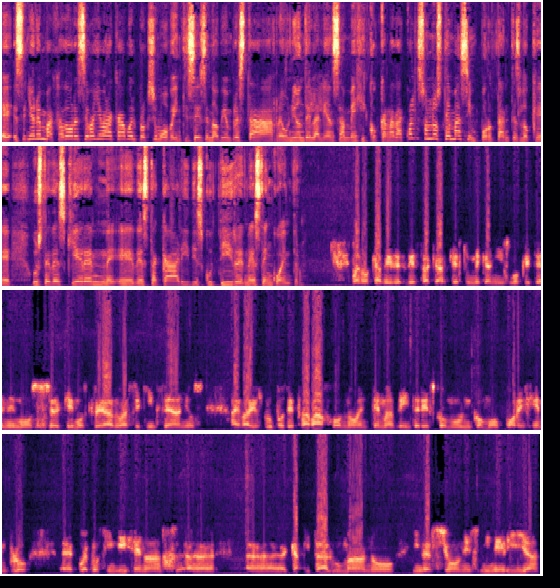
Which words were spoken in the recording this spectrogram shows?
Eh, señor embajador, se va a llevar a cabo el próximo 26 de noviembre esta reunión de la Alianza México-Canadá. ¿Cuáles son los temas importantes, lo que ustedes quieren eh, destacar y discutir en este encuentro? Bueno, cabe de- destacar que es un mecanismo que tenemos, eh, que hemos creado hace 15 años. Hay varios grupos de trabajo, ¿no? En temas de interés común, como por ejemplo eh, pueblos indígenas, eh, capital humano, inversiones, minería,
